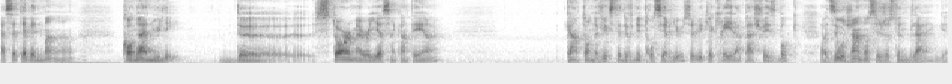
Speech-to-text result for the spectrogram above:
à cet événement hein, qu'on a annulé de Storm Area 51, quand on a vu que c'était devenu trop sérieux, celui qui a créé la page Facebook a dit aux gens, non, c'est juste une blague.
